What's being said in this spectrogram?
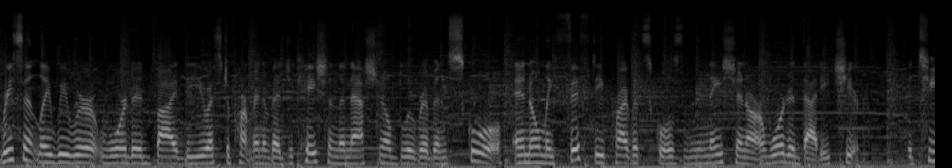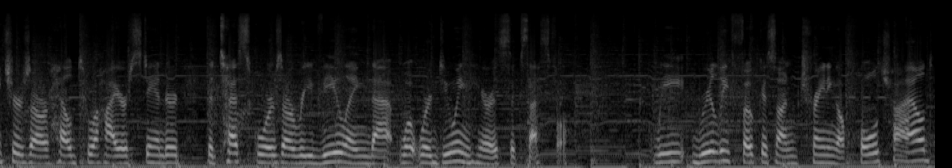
Recently, we were awarded by the U.S. Department of Education the National Blue Ribbon School, and only 50 private schools in the nation are awarded that each year. The teachers are held to a higher standard. The test scores are revealing that what we're doing here is successful. We really focus on training a whole child,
